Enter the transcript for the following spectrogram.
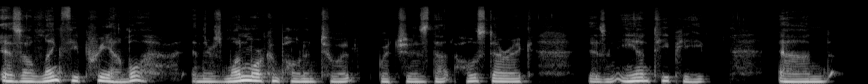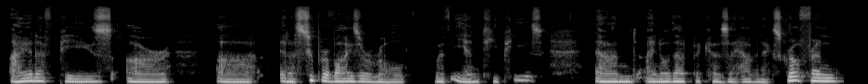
is a lengthy preamble, and there's one more component to it, which is that host Eric is an ENTP, and INFPs are uh, in a supervisor role with ENTPs. And I know that because I have an ex girlfriend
